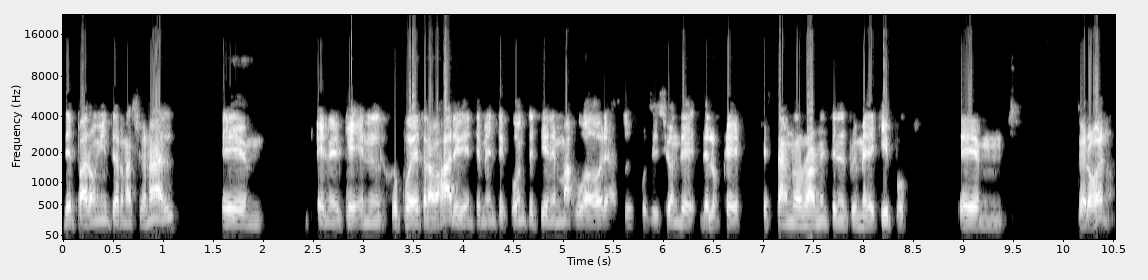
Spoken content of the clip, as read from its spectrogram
de parón internacional eh, en, el que, en el que puede trabajar. Evidentemente, Conte tiene más jugadores a su disposición de, de los que están normalmente en el primer equipo. Eh, pero bueno,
